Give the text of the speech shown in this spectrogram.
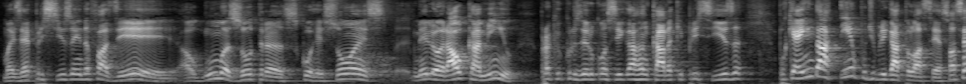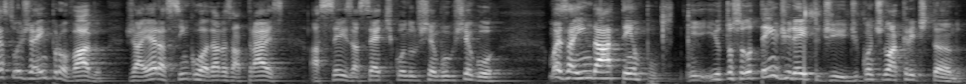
mas é preciso ainda fazer algumas outras correções, melhorar o caminho para que o Cruzeiro consiga arrancar a que precisa, porque ainda há tempo de brigar pelo acesso. O acesso hoje já é improvável, já era cinco rodadas atrás, a seis, a sete, quando o Luxemburgo chegou. Mas ainda há tempo. E, e o torcedor tem o direito de, de continuar acreditando.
